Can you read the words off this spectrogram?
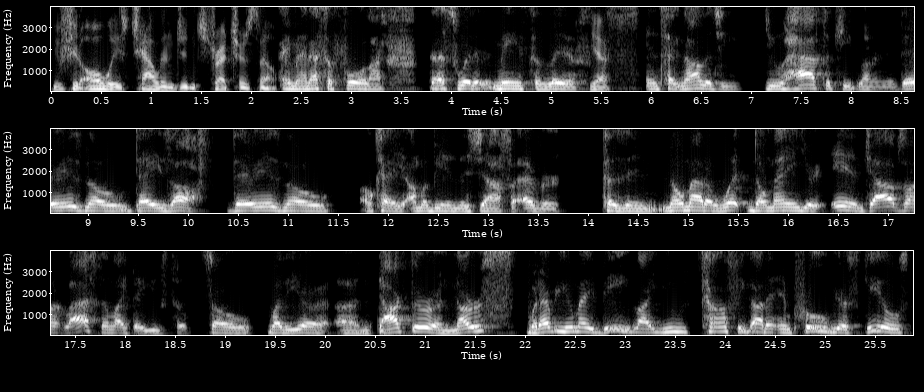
You should always challenge and stretch yourself. Hey man, that's a full life. That's what it means to live. Yes. In technology, you have to keep learning. There is no days off. There is no, okay, I'm going to be in this job forever. Cause in no matter what domain you're in, jobs aren't lasting like they used to. So whether you're a doctor, a nurse, whatever you may be, like you constantly got to improve your skills.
